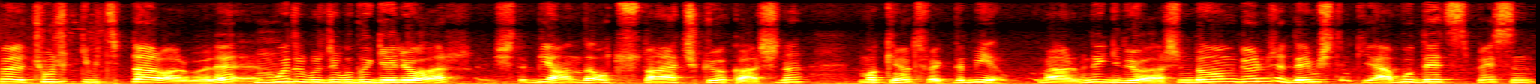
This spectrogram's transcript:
böyle çocuk gibi tipler var böyle. Hı. Vıdı vıcı vıdı geliyorlar. İşte bir anda 30 tane çıkıyor karşına. Makine tüfekle bir mermide gidiyorlar. Şimdi ben onu görünce demiştim ki ya bu Dead Space'in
